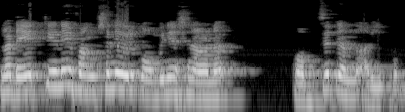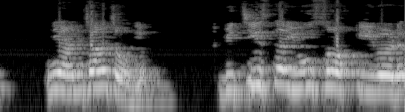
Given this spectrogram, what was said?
അല്ല ഡേറ്റയുടെയും ഫംഗ്ഷന്റെയും ഒരു കോമ്പിനേഷൻ ആണ് ഒബ്ജക്റ്റ് എന്ന് അറിയപ്പെടുന്നത്. ഇനി അഞ്ചാം ചോദ്യം. Which is the use of keyword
